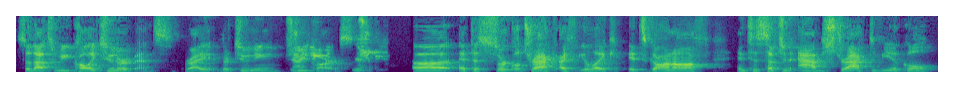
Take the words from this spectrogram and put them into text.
So that's what we call like tuner events, right? They're tuning street cars. Yeah. Uh, at the circle track, I feel like it's gone off into such an abstract vehicle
